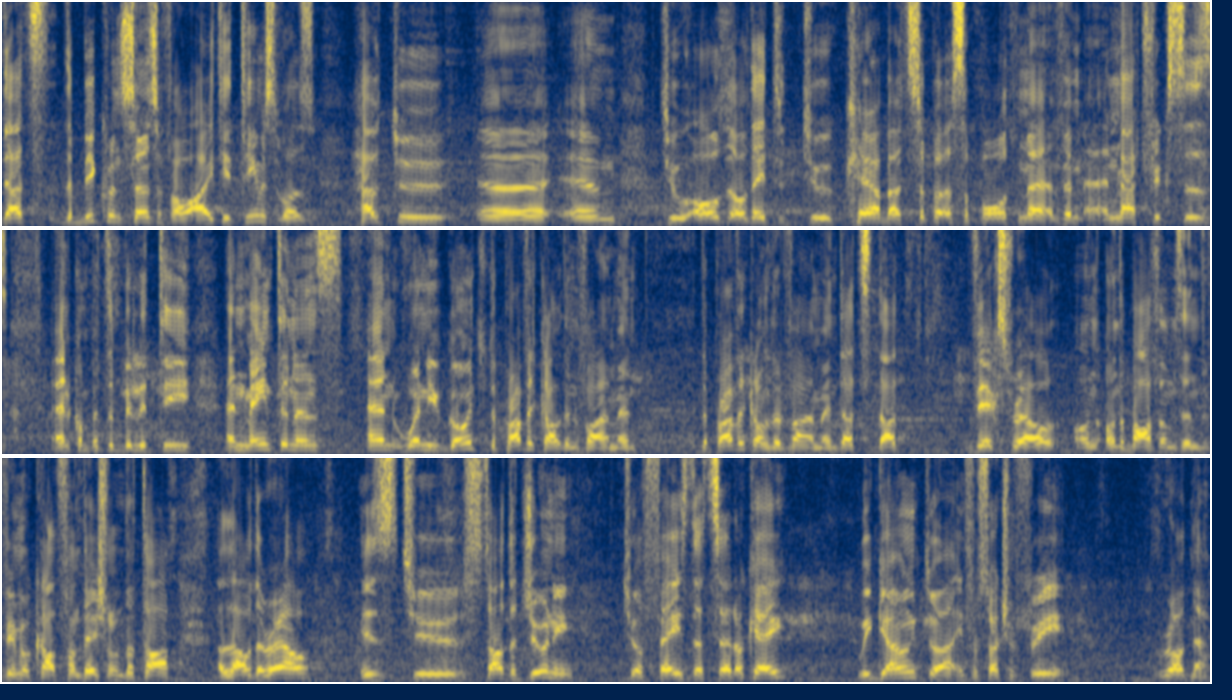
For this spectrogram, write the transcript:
That's the big concerns of our IT teams was how to uh, um, to all, all day to, to care about support and matrices and compatibility and maintenance. And when you go into the private cloud environment, the private cloud environment, that's that VxRail on, on the bottoms and the VMware Cloud Foundation on the top, allow the rail is to start a journey to a phase that said, okay, we're going to our infrastructure-free roadmap.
